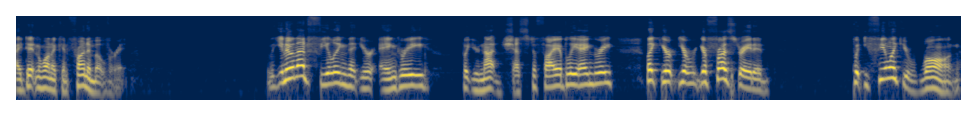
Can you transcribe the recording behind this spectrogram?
I didn't want to confront him over it. You know that feeling that you're angry, but you're not justifiably angry? Like you're you're you're frustrated, but you feel like you're wrong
